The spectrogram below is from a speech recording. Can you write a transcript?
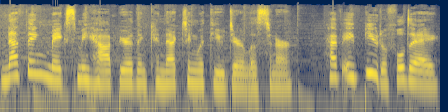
Nothing makes me happier than connecting with you, dear listener. Have a beautiful day.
